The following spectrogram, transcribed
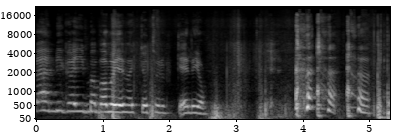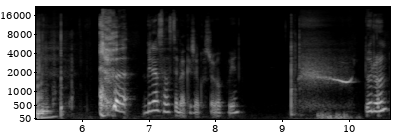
Ben bir kayınbabama yemek götürüp geliyorum. Biraz hasta bakacak kusura bakmayın. Durun.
